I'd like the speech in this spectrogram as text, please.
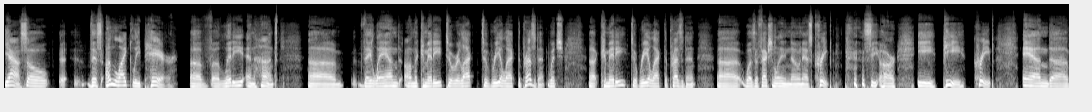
yeah, so uh, this unlikely pair of uh, Liddy and Hunt, um, they land on the committee to reelect to reelect the president, which uh, committee to reelect the president uh, was affectionately known as CREEP, C R E P, CREEP, and uh,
